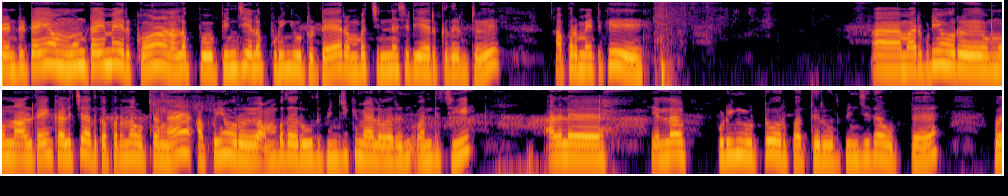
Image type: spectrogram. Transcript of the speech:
ரெண்டு டைம் மூணு டைமே இருக்கும். நல்லா பு பிஞ்சியெல்லாம் எல்லாம் பிடுங்கி விட்டுட்டேன் ரொம்ப சின்ன செடியாக இருக்குதுன்ட்டு. அப்புறமேட்டுக்கு மறுபடியும் ஒரு மூணு நாலு டைம் கழித்து அதுக்கப்புறம் தான் விட்டேங்க. அப்பயும் ஒரு ஐம்பது அறுபது பிஞ்சுக்கு மேலே வரு வந்துச்சு. அதில் எல்லாம் பிடுங்கி விட்டு ஒரு பத்து இருபது பிஞ்சு தான் விட்டேன். இப்போ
